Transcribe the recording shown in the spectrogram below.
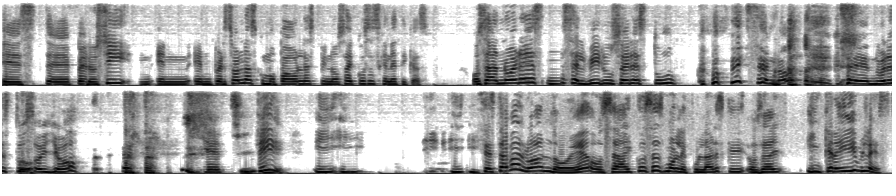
Este, pero sí, en, en personas como Paola Espinosa hay cosas genéticas. O sea, no eres, no es el virus, eres tú, como dicen, ¿no? Eh, no eres tú, soy yo. sí. sí, y, y, se está evaluando, ¿eh? O sea, hay cosas moleculares que, o sea, increíbles,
